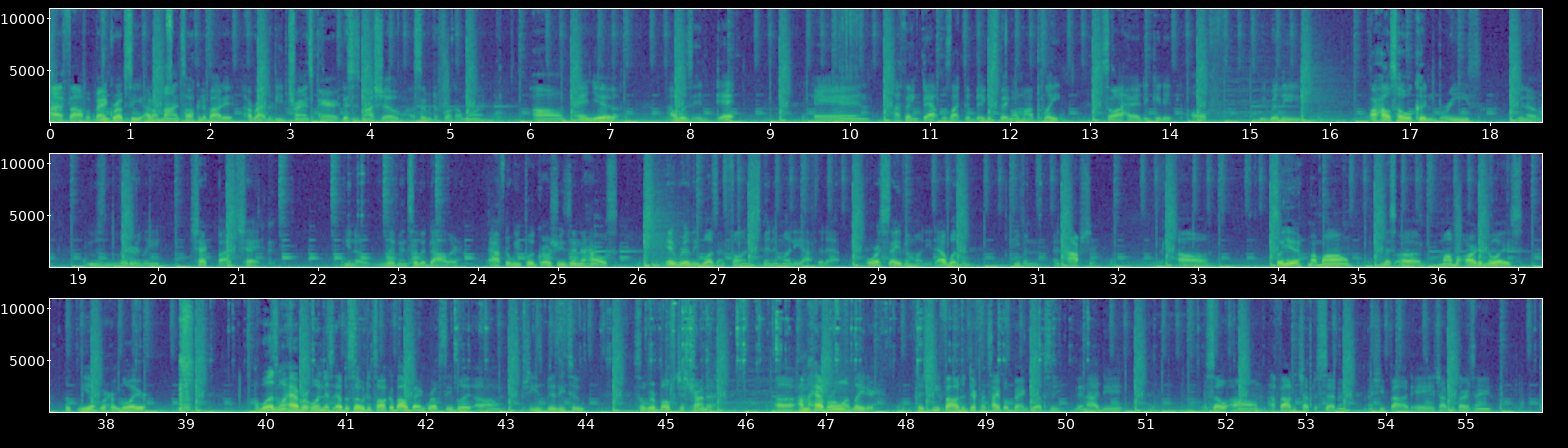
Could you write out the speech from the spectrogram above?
I filed for bankruptcy. I don't mind talking about it. I'd rather be transparent. This is my show. I say what the fuck I want. Um, and yeah, I was in debt, and I think that was like the biggest thing on my plate. So I had to get it off. We really, our household couldn't breathe. You know, we was literally check by check, you know, living to the dollar. After we put groceries in the house, it really wasn't fun spending money after that or saving money. That wasn't even an option. Um, so yeah, my mom, Miss uh, Mama Art of Noise, hooked me up with her lawyer. I was gonna have her on this episode to talk about bankruptcy, but um, she's busy too. So we're both just trying to. Uh, I'm gonna have her on later because she filed a different type of bankruptcy than I did. So um, I filed a Chapter 7 and she filed a Chapter 13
